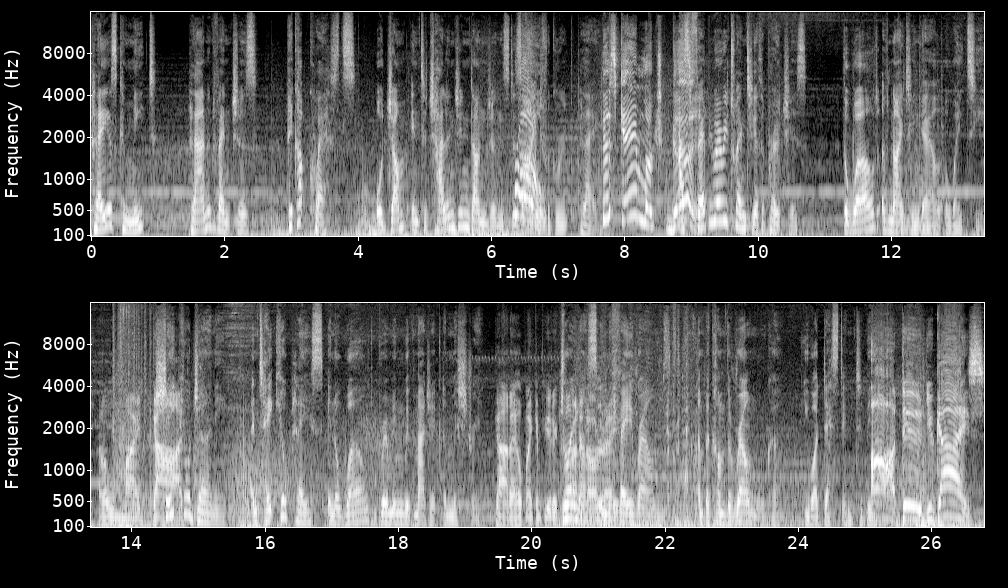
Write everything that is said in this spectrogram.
players can meet, plan adventures, pick up quests, or jump into challenging dungeons designed Bro. for group play. this game looks good. As February 20th approaches, the world of Nightingale awaits you. oh my god. Shape your journey and take your place in a world brimming with magic and mystery. God, I hope my computer can Join us in right. the Fae realms and become the realm walker you are destined to be. Oh, dude, you guys.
